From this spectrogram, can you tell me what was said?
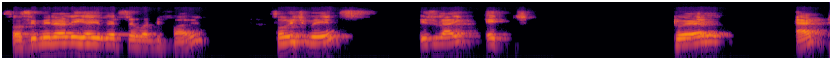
So similarly here you get 75. So which means it's like H12 at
